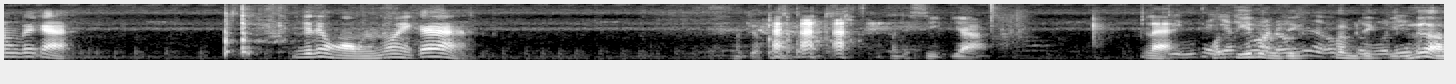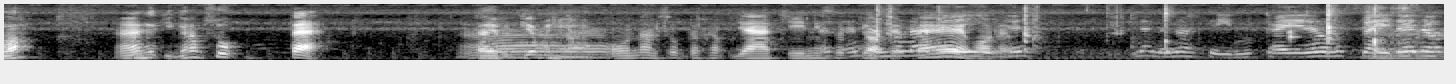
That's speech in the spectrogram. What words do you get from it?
ลงด้วยกันมันจะได้หอมหน่อยก้ามันจะมันจะสีกยากแหละกินคนจีนมันจะมันจะกินเนื้อเหรอฮะมันจะกินกับน้ำซุปแต่ไก่ไปเก็บมาเหรอโอ้น้ำซุปนะครับ ยาจีนนี่สุดยอดเลยแต่หมดเลยนั่นน่ะตีนไก่เนาะใส่ได้เนาะ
